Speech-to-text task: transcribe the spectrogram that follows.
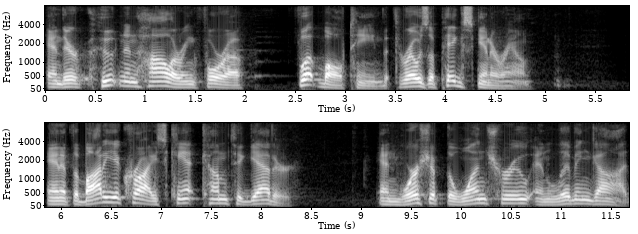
And they're hooting and hollering for a football team that throws a pigskin around. And if the body of Christ can't come together and worship the one true and living God,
